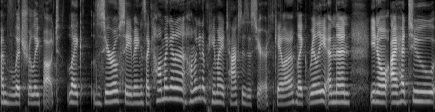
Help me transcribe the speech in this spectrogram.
I'm literally fucked. Like zero savings. Like how am I gonna how am I gonna pay my taxes this year, Kehla? Like really? And then, you know, I had to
